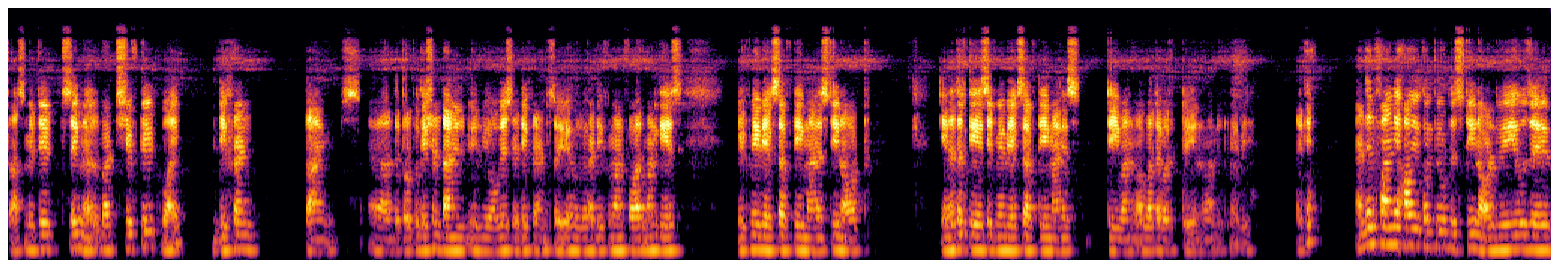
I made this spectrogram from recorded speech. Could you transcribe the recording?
transmitted signal but shifted by different times. Uh, the propagation time will be obviously different. So you will have different one for one case it may be x of t minus t naught. In other case, it may be x of t minus t1 or whatever t in 1 it may be. Okay. And then finally, how you compute this t naught, we use a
